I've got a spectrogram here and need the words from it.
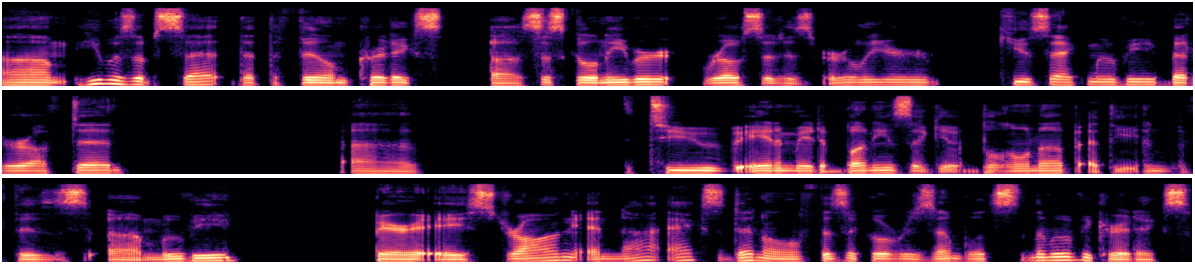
Um, he was upset that the film critics, uh, Siskel and Ebert, roasted his earlier Cusack movie, Better Off Dead. Uh, the two animated bunnies that get blown up at the end of his uh, movie bear a strong and not accidental physical resemblance to the movie critics.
